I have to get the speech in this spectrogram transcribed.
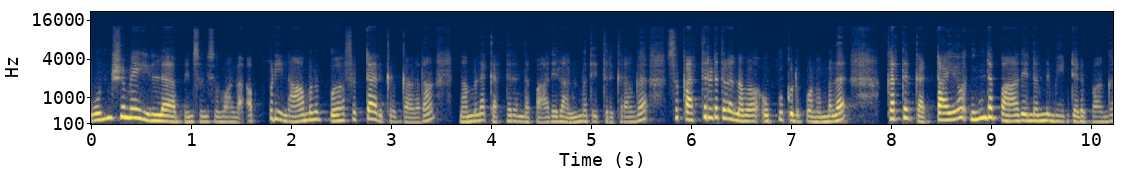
ஒன்றுமே இல்லை அப்படின்னு சொல்லி சொல்லுவாங்க. அப்படி நாமளும் பெர்ஃபெக்ட்டா இருக்கிறதுக்காக தான் நம்மளை கர்த்தர் இந்த பாதையில அனுமதித்திருக்கிறாங்க. ஸோ கர்த்தரிடத்துல நம்ம ஒப்பு கொடுப்போம் நம்மள. கர்த்தர் கட்டாயம் இந்த பாதையிலருந்து மீட்டெடுப்பாங்க.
